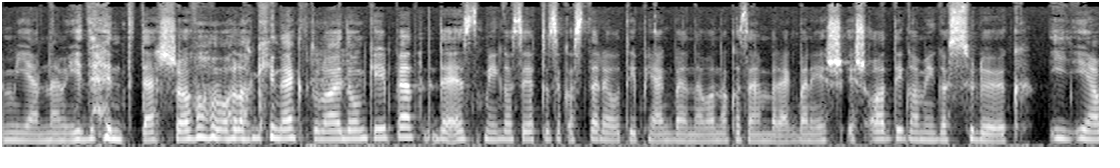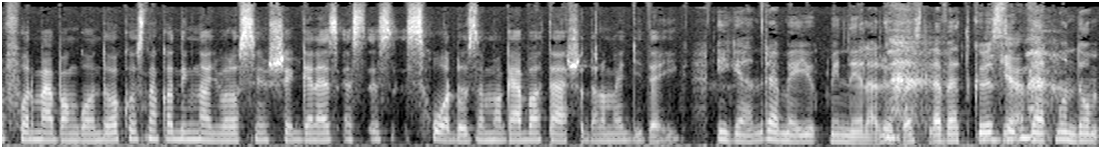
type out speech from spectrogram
milyen nem identitással van valakinek tulajdonképpen, de ez még azért ezek a sztereotípiák benne vannak az emberekben, és, és addig, amíg a szülők így ilyen formában gondolkoznak, addig nagy valószínűséggel ez, ez, ez, ez hordozza magába a társadalom egy ideig. Igen, reméljük minél előbb ezt levetközzük, mert mondom,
